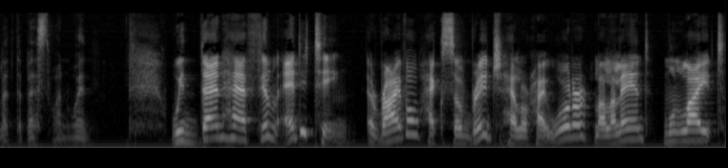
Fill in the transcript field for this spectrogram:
Let the best one win. We then have film editing Arrival, Hacksaw Ridge, Hell or High Water, La La Land, Moonlight.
